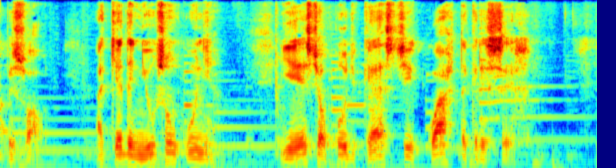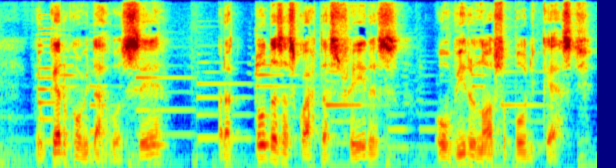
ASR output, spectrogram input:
pessoal, aqui é Denilson Cunha e este é o podcast Quarta Crescer. Eu quero convidar você para todas as quartas-feiras ouvir o nosso podcast.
